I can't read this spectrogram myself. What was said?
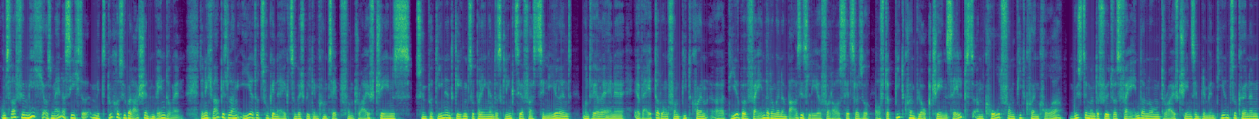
Und zwar für mich aus meiner Sicht mit durchaus überraschenden Wendungen. Denn ich war bislang eher dazu geneigt, zum Beispiel dem Konzept von Drive Chains Sympathien entgegenzubringen. Das klingt sehr faszinierend und wäre eine Erweiterung von Bitcoin, äh, die aber Veränderungen am Basislayer voraussetzt. Also auf der Bitcoin-Blockchain selbst, am Code von Bitcoin Core, müsste man dafür etwas verändern, um Drive Chains implementieren zu können.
